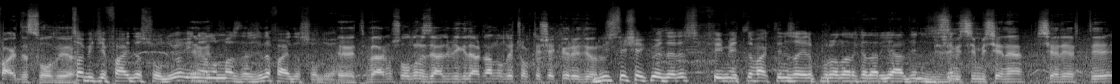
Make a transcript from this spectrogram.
faydası oluyor. Tabii ki faydası oluyor, inanılmaz derecede faydası oluyor. Evet. Vermiş olduğunuz değerli bilgilerden dolayı çok teşekkür ediyoruz. Biz teşekkür ederiz. Kıymetli vaktinizi ayırıp buralara kadar geldiğiniz Bizim için. için bir şeref, şerefti.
